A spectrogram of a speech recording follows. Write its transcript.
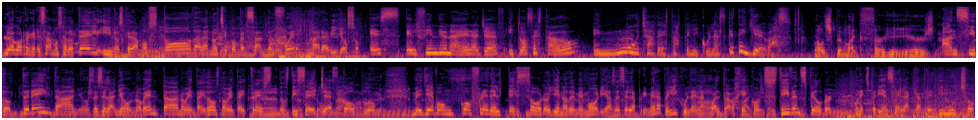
Luego regresamos al y nos quedamos toda la noche conversando. Fue maravilloso. Es el fin de una era, Jeff, y tú has estado en muchas de estas películas. ¿Qué te llevas? Well, it's been like 30 years now. Han sido 30 años, desde el año 90, 92, 93, nos dice Jeff Goldblum. Me llevo un cofre del tesoro lleno de memorias desde la primera película en la cual trabajé con Steven Spielberg, una experiencia en la que aprendí mucho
